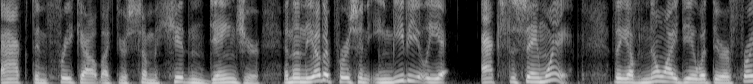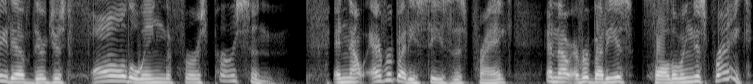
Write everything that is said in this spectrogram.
act and freak out like there's some hidden danger, and then the other person immediately acts the same way. They have no idea what they're afraid of. They're just following the first person, and now everybody sees this prank. And now everybody is following this prank.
